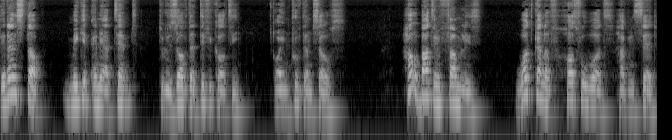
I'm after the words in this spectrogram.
They don't stop making any attempt to resolve that difficulty or improve themselves. How about in families? What kind of hurtful words have been said?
